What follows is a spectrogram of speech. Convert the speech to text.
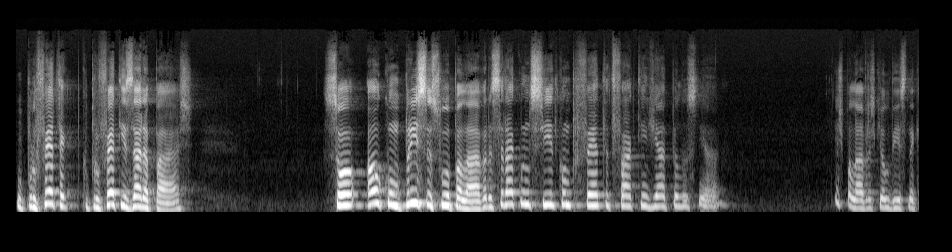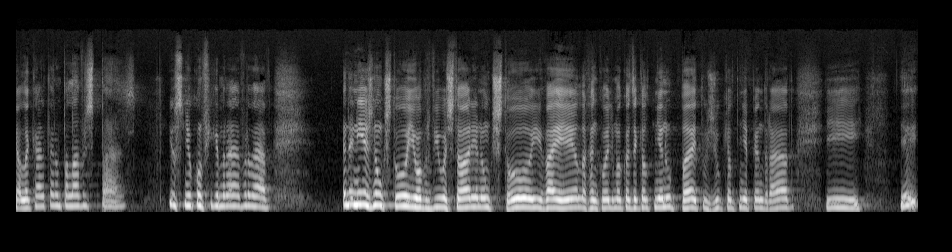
O profeta que profetizar a paz, só ao cumprir-se a sua palavra será conhecido como profeta de facto enviado pelo Senhor. As palavras que ele disse naquela carta eram palavras de paz. E o Senhor confirmará a verdade. Ananias não gostou e ouviu a história, não gostou e vai a ele, arrancou-lhe uma coisa que ele tinha no peito, o jugo que ele tinha pendurado. E, e,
